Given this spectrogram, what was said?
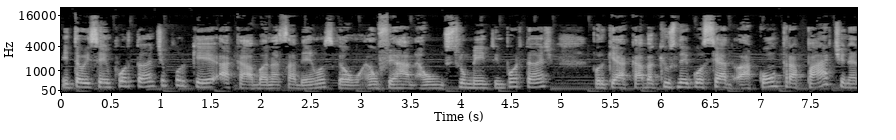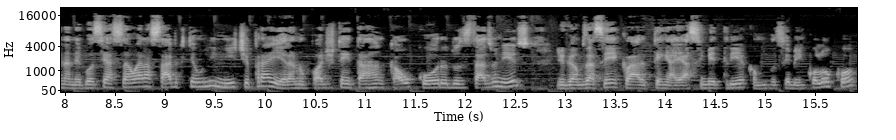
Então isso é importante porque acaba, nós sabemos que é um, é um, é um instrumento importante, porque acaba que os negociadores, a contraparte né, na negociação, ela sabe que tem um limite para ir, ela não pode tentar arrancar o couro dos Estados Unidos, digamos assim, claro, tem aí a assimetria, como você bem colocou,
